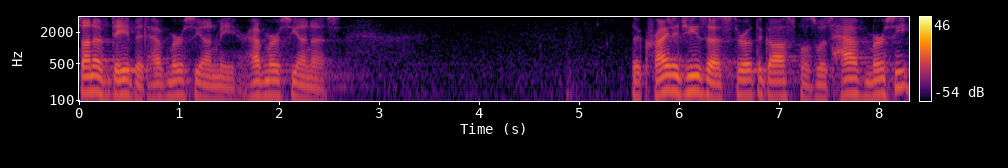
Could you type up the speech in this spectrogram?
Son of David, have mercy on me, or have mercy on us. The cry to Jesus throughout the Gospels was, Have mercy.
